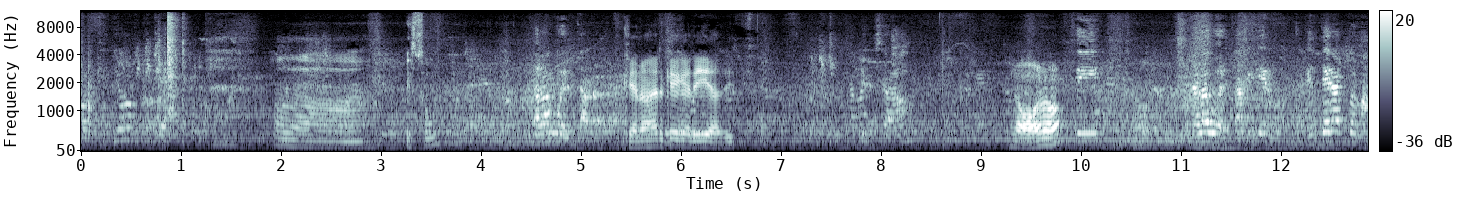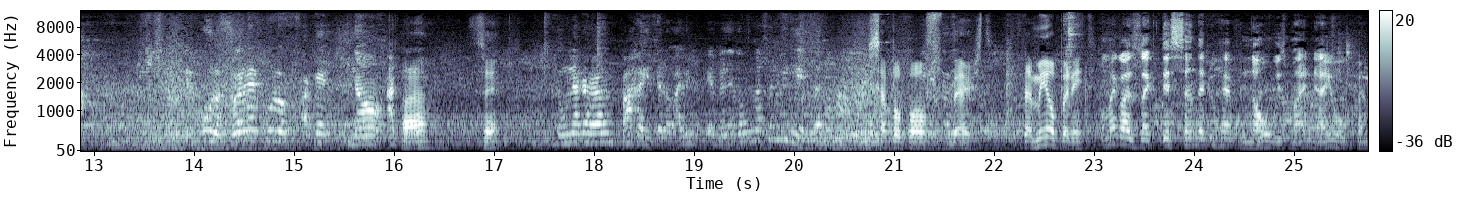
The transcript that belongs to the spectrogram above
bolsillo. y Uh, it's so... Da la vuelta. Que no es el que quería. di- ¿Está manchado? No, no. Sí. Da la vuelta, Guillermo. Entera toma. El culo, suele el culo aquel. No, aquí. Ah, sí. Una cagada en paja y te lo vale. En vez de con una servilleta. It's a pop-off burst. Let me open it. Oh my god, it's like the sun that you have. No, it's mine. I open.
